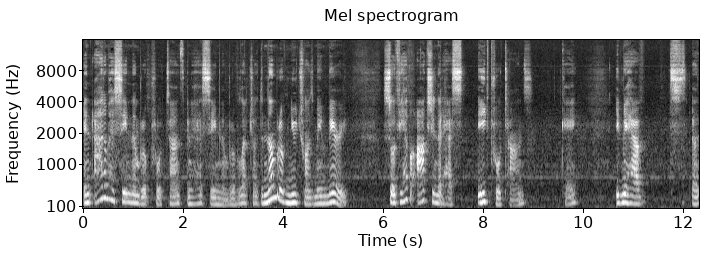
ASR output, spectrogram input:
An atom has same number of protons and it has same number of electrons. The number of neutrons may vary. So if you have an oxygen that has eight protons, okay, it may have uh,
